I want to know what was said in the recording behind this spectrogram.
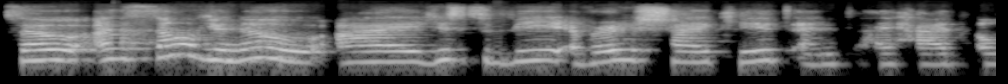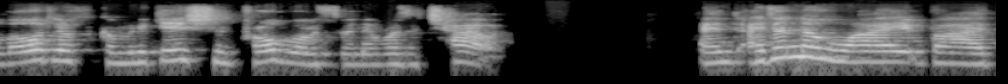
So, as some of you know, I used to be a very shy kid and I had a lot of communication problems when I was a child. And I don't know why, but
